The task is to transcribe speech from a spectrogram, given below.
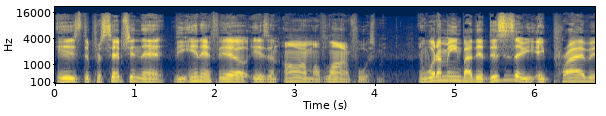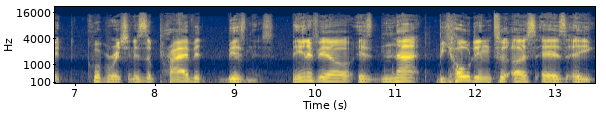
is the perception that the NFL is an arm of law enforcement. And what I mean by this, this is a, a private corporation, this is a private business. The NFL is not beholden to us as a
